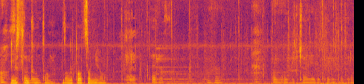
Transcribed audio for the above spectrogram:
O, za Jestem tobą. tam, tam. No Ale po co mi ją? Teraz? Aha. O, obliczanie dopiero, dobra.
